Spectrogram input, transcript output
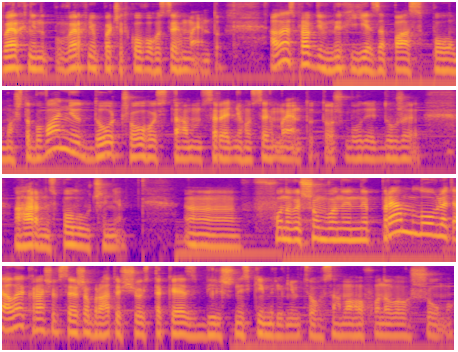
верхні, верхньопочаткового сегменту. Але насправді в них є запас по масштабуванню до чогось там середнього сегменту, тож буде дуже гарне сполучення. Е, Фоновий шум вони не прям ловлять, але краще все ж обрати щось таке з більш низьким рівнем цього самого фонового шуму.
